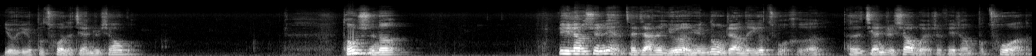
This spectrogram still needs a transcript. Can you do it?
有一个不错的减脂效果。同时呢，力量训练再加上有氧运动这样的一个组合，它的减脂效果也是非常不错的。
